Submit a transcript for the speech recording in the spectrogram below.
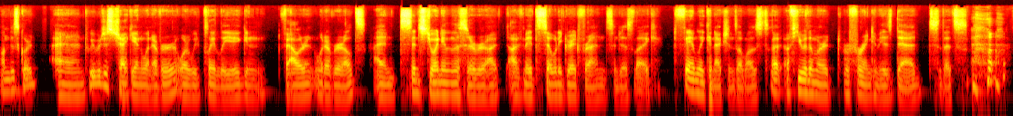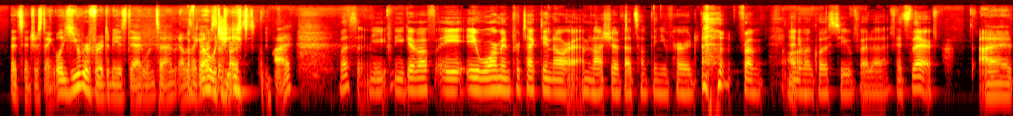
on Discord, and we would just check in whenever, or we'd play League and Valorant, whatever else. And since joining the server, I, I've made so many great friends and just like family connections almost. A, a few of them are referring to me as dad, so that's that's interesting. Well, you referred to me as dad one time, and I was Of like, oh, course, course. jeez, hi. Listen, you, you give off a, a warm and protecting aura. I'm not sure if that's something you've heard from anyone close to you, but uh, it's there. I,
